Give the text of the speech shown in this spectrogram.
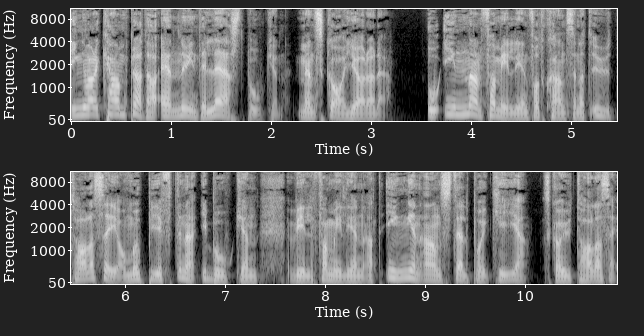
Ingvar Kamprad har ännu inte läst boken, men ska göra det. Och innan familjen fått chansen att uttala sig om uppgifterna i boken vill familjen att ingen anställd på IKEA ska uttala sig.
